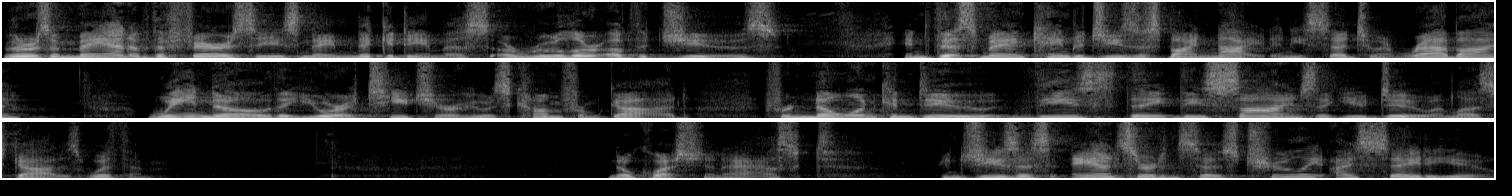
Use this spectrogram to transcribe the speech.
There was a man of the Pharisees named Nicodemus, a ruler of the Jews. And this man came to Jesus by night, and he said to him, Rabbi, We know that you are a teacher who has come from God, for no one can do these, th- these signs that you do unless God is with him. No question asked. And Jesus answered and says, Truly I say to you,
